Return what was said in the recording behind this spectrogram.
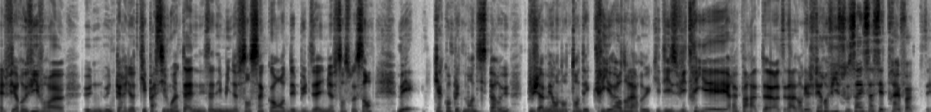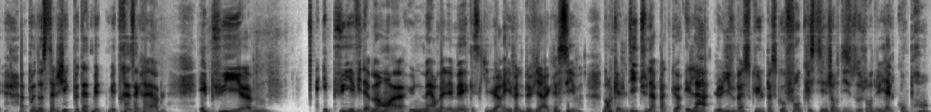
elle fait revivre euh, une, période qui est pas si lointaine, les années 1950, début des années 1960, mais qui a complètement disparu. Plus jamais on entend des crieurs dans la rue qui disent vitrier, réparateur, etc. Donc elle fait revivre tout ça et ça c'est très, c'est un peu nostalgique peut-être, mais, mais, très agréable. Et puis. Euh, et puis, évidemment, euh, une mère mal aimée, qu'est-ce qui lui arrive? Elle devient agressive. Donc, elle dit Tu n'as pas de cœur. Et là, le livre bascule, parce qu'au fond, Christine Jordi d'aujourd'hui, elle comprend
